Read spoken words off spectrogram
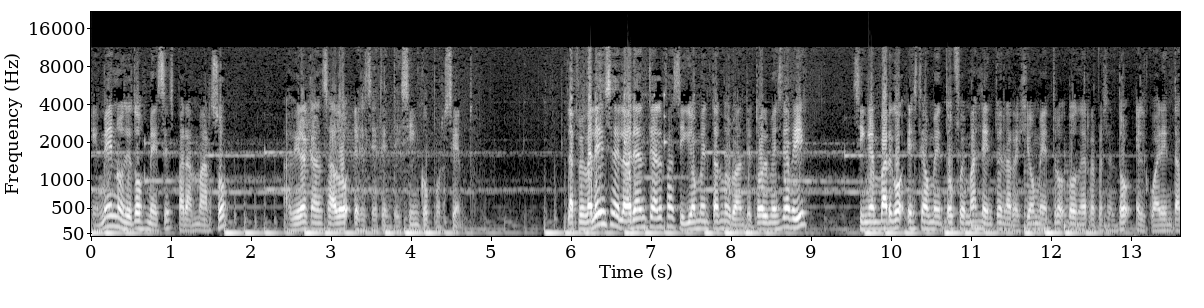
en menos de dos meses para marzo había alcanzado el 75%. La prevalencia de la variante alfa siguió aumentando durante todo el mes de abril, sin embargo este aumento fue más lento en la región metro donde representó el 40%.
